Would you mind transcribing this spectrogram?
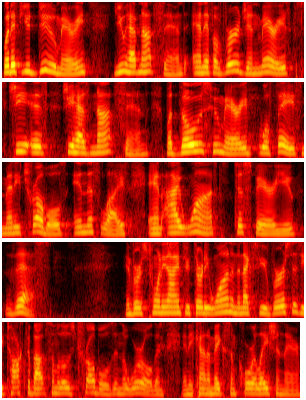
But if you do marry, you have not sinned, and if a virgin marries, she is she has not sinned, but those who marry will face many troubles in this life, and I want to spare you this. In verse 29 through 31, in the next few verses, he talks about some of those troubles in the world, and, and he kind of makes some correlation there.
